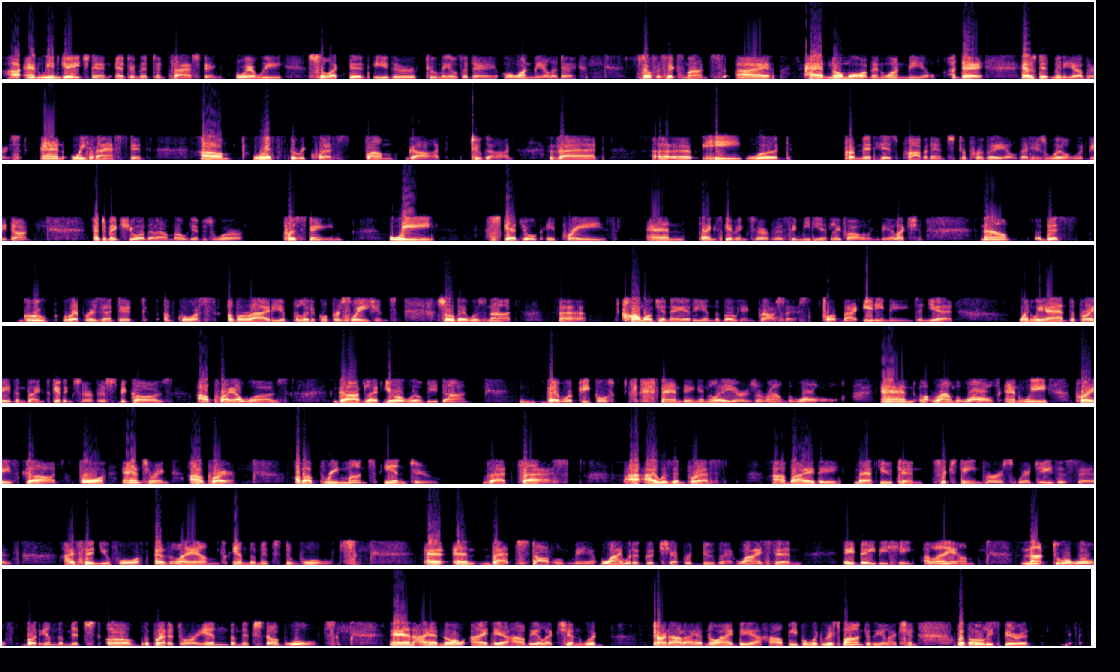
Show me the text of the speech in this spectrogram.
Uh, and we engaged in intermittent fasting where we selected either two meals a day or one meal a day. So for six months, I had no more than one meal a day, as did many others. And we fasted um, with the request from God to God that uh, He would permit His providence to prevail, that His will would be done. And to make sure that our motives were pristine, we scheduled a praise and Thanksgiving service immediately following the election. Now, this group represented, of course, a variety of political persuasions. So there was not uh, homogeneity in the voting process for by any means. And yet, when we had the praise and thanksgiving service, because our prayer was, God, let your will be done, there were people standing in layers around the wall and around the walls, and we praised God for answering our prayer. About three months into that fast, I, I was impressed uh, by the Matthew ten sixteen verse where Jesus says, "I send you forth as lambs in the midst of wolves." And, and that startled me. Why would a good shepherd do that? Why send a baby sheep, a lamb, not to a wolf, but in the midst of the predatory, in the midst of wolves? And I had no idea how the election would turn out. I had no idea how people would respond to the election. But the Holy Spirit,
